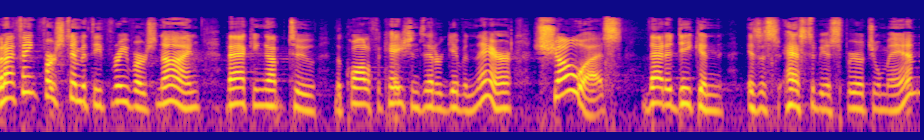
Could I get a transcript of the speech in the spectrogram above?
But I think 1 Timothy 3, verse 9, backing up to the qualifications that are given there, show us that a deacon is a, has to be a spiritual man.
